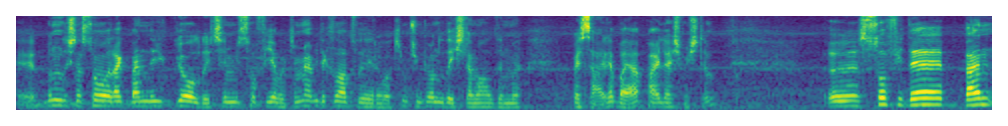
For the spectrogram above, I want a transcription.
Ee, bunun dışında son olarak bende yüklü olduğu için bir Sofia'ya bakayım. Ya bir de Cloudflare'a bakayım. Çünkü onda da işlem aldığımı vesaire bayağı paylaşmıştım. Ee, Sofi'de ben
